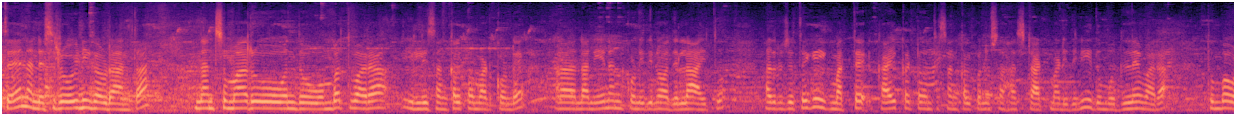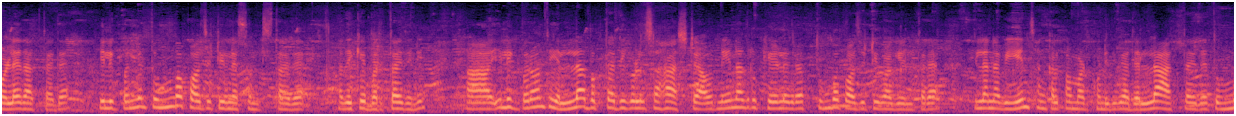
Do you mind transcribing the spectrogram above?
ನಮಸ್ತೆ, ನನ್ನ ಹೆಸರು ರೋಹಿಣಿ ಗೌಡ ಅಂತ. ನಾನು ಸುಮಾರು ಒಂದು ಒಂಬತ್ತು ವಾರ ಇಲ್ಲಿ ಸಂಕಲ್ಪ ಮಾಡಿಕೊಂಡೆ. ನಾನು ಏನು ಅಂದ್ಕೊಂಡಿದ್ದೀನೋ ಅದೆಲ್ಲ ಆಯಿತು. ಅದ್ರ ಜೊತೆಗೆ ಈಗ ಮತ್ತೆ ಕಾಯಿ ಕಟ್ಟುವಂಥ ಸಂಕಲ್ಪನೂ ಸಹ ಸ್ಟಾರ್ಟ್ ಮಾಡಿದ್ದೀನಿ ಇದು ಮೊದಲನೇ ವಾರ. ತುಂಬ ಒಳ್ಳೆಯದಾಗ್ತಾ ಇದೆ. ಇಲ್ಲಿಗೆ ಬಂದಮೇಲೆ ತುಂಬ ಪಾಸಿಟಿವ್ನೆಸ್ ಅನಿಸ್ತಾ ಇದೆ. ಅದಕ್ಕೆ ಬರ್ತಾ ಇದ್ದೀನಿ ಇಲ್ಲಿಗೆ ಬರುವಂಥ ಎಲ್ಲ ಭಕ್ತಾದಿಗಳು ಸಹ ಅಷ್ಟೇ. ಅವ್ರನ್ನೇನಾದರೂ ಕೇಳಿದ್ರೆ ತುಂಬ ಪಾಸಿಟಿವ್ ಆಗಿ ಹೇಳ್ತಾರೆ. ಇಲ್ಲ ನಾವು ಏನು ಸಂಕಲ್ಪ ಮಾಡ್ಕೊಂಡಿದ್ದೀವಿ ಅದೆಲ್ಲ ಆಗ್ತಾ ಇದೆ. ತುಂಬ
